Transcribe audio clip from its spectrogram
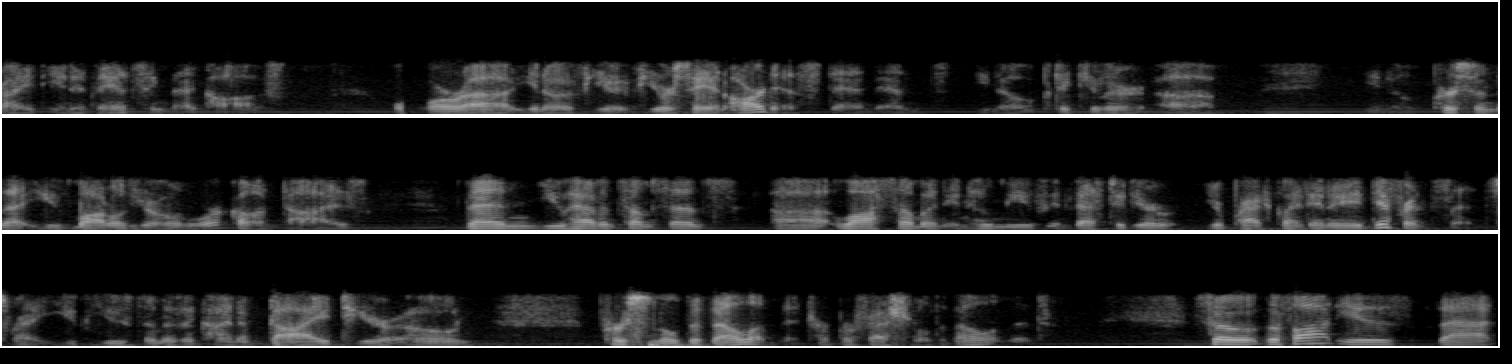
right, in advancing that cause. Or, uh, you know, if you if you're say an artist and and you know a particular uh, you know person that you've modeled your own work on dies, then you have in some sense uh, lost someone in whom you've invested your your practical identity in a different sense, right? You've used them as a kind of guide to your own personal development or professional development. So the thought is that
